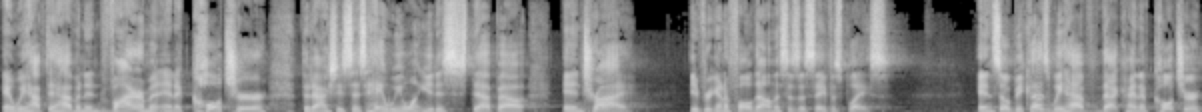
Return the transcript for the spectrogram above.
and we have to have an environment and a culture that actually says hey we want you to step out and try. If you're going to fall down this is the safest place. And so because we have that kind of culture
